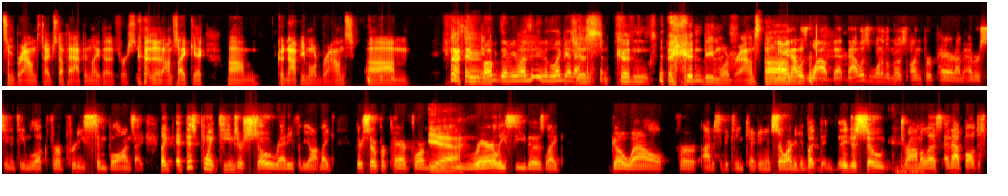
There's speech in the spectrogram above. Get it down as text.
some Browns type stuff happened, like the first the onside kick. Um, could not be more Browns. Um, smoked him. He wasn't even looking just at him. couldn't couldn't be more Browns. Um, I mean, that was wild. That that was one of the most unprepared I've ever seen a team look for a pretty simple onside. Like at this point, teams are so ready for the on. Like they're so prepared for them. Yeah. You, you rarely see those like go well for obviously the team kicking. It's so hard to get, but they're just so dramaless, and that ball just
